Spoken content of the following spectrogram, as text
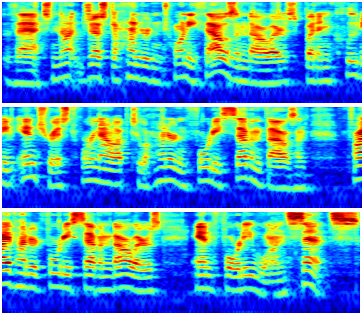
that not just $120,000, but including interest, we're now up to $147,547.41.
